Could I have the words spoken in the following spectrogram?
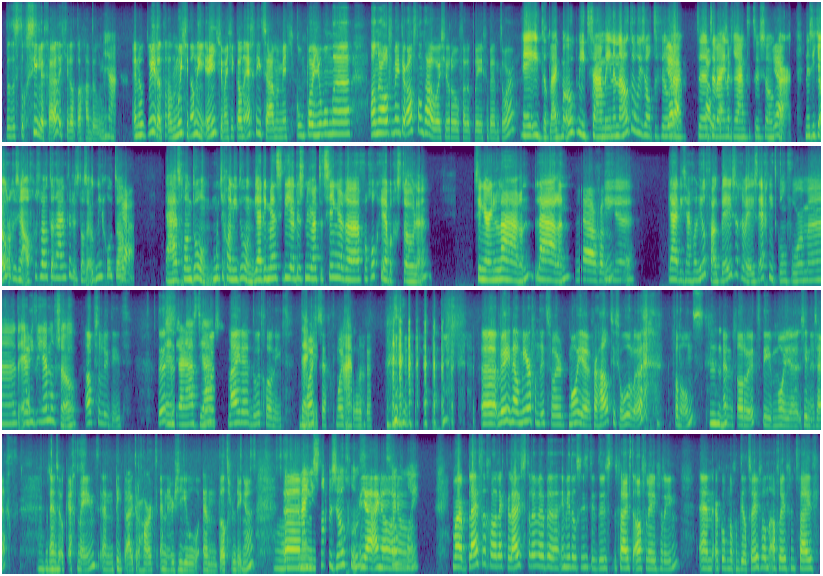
dat is toch zielig hè, dat je dat dan gaat doen. Ja. En hoe doe je dat dan? Moet je dan niet eentje, want je kan echt niet samen met je compagnon eh, anderhalve meter afstand houden als je roof aan het plegen bent hoor. Nee, dat lijkt me ook niet. Samen in een auto is al te veel Ja. ruimte, te, Nou, te weinig ruimte tussen Ja. elkaar. En dan zit je ook nog eens in een afgesloten ruimte, dus dat is ook niet goed dan. Ja, Ja, het is gewoon dom. Moet je gewoon niet doen. Ja, die mensen die er dus nu uit het zinger eh, van Gogje hebben gestolen. Zinger in Laren. Laren. Laren. Die, eh, ja, die zijn gewoon heel fout bezig geweest. Echt niet conform eh, de RIVM of zo. Absoluut niet. Dus En daarnaast, ja, jongens, meiden, doe het gewoon niet. denk mooi ik. gezegd, mooi gesproken. Eh, wil je nou meer van dit soort mooie verhaaltjes horen van ons Mhm. en van Rut, die mooie zinnen zegt en ze ook echt meent en diep uit haar hart en haar ziel en dat soort dingen? Oh, Ehm, Carlijn, je snapt me zo goed. Ja, I know, I know. mooi. Maar blijf dan gewoon lekker luisteren. We hebben, inmiddels is dit dus de vijfde aflevering. En er komt nog een deel 2 van de aflevering 5.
